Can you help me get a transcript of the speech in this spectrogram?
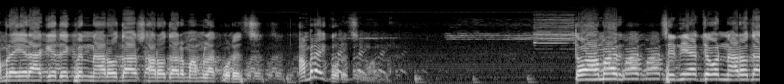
আমরা এর আগে দেখবেন নারদা সারদার মামলা করেছি। আমরাই করেছি তো আমার সিনিয়র যখন নারদা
